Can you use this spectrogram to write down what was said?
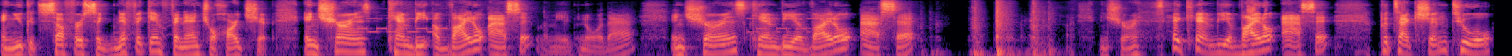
and you could suffer significant financial hardship. Insurance can be a vital asset let me ignore that. Insurance can be a vital asset. Insurance can be a vital asset protection tool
